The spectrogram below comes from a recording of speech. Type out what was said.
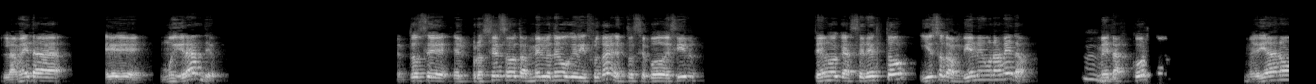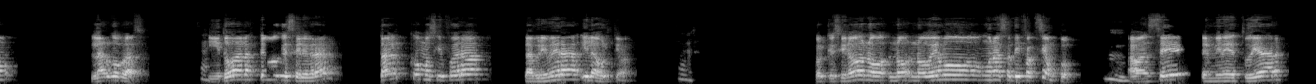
La meta es muy grande. Entonces, el proceso también lo tengo que disfrutar. Entonces, puedo decir, tengo que hacer esto y eso también es una meta. Metas cortas, mediano, largo plazo. Y todas las tengo que celebrar tal como si fuera la primera y la última. Porque si no, no, no, vemos una satisfacción. Pues. Avancé, terminé de estudiar,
